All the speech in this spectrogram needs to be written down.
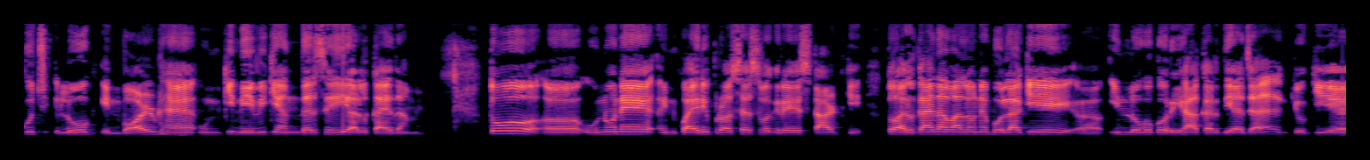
कुछ लोग इन्वॉल्व हैं उनकी नेवी के अंदर से ही अलकायदा में। तो उन्होंने इंक्वायरी प्रोसेस वगैरह स्टार्ट की। तो अलकायदा वालों ने बोला कि इन लोगों को रिहा कर दिया जाए, क्योंकि ये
